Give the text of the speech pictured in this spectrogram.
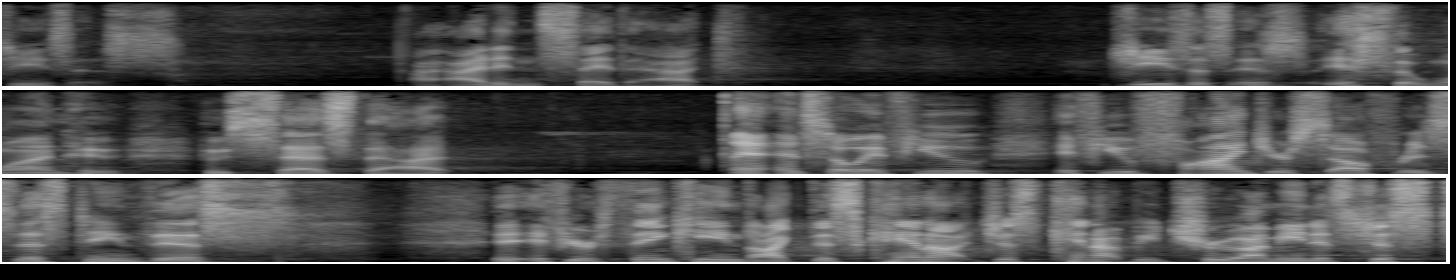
Jesus. I, I didn't say that. Jesus is, is the one who, who says that. And, and so if you, if you find yourself resisting this, if you're thinking like this cannot just cannot be true, I mean, it's just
